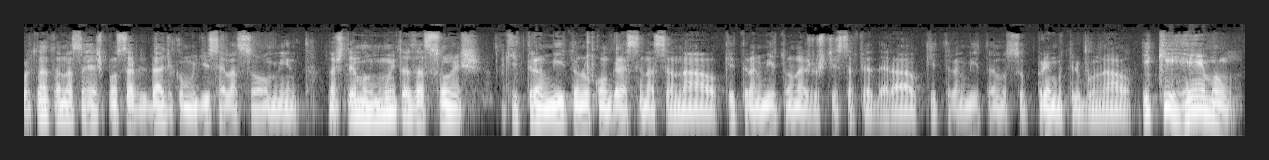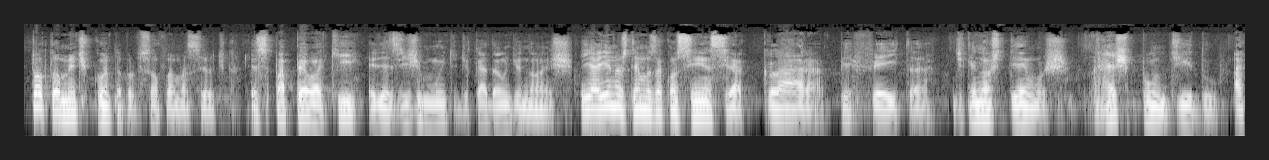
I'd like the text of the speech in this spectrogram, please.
Portanto, a nossa responsabilidade, como disse, ela só aumenta. Nós temos muitas ações que tramitam no Congresso Nacional, que tramitam na Justiça Federal, que tramitam no Supremo Tribunal e que remam totalmente contra a profissão farmacêutica. Esse papel aqui, ele exige muito de cada um de nós. E aí nós temos a consciência clara, perfeita, de que nós temos respondido a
